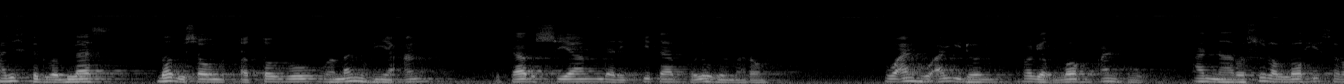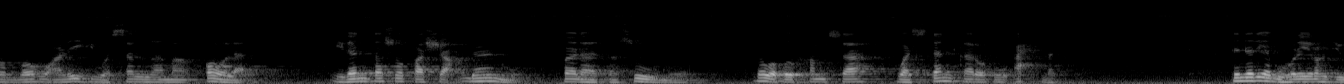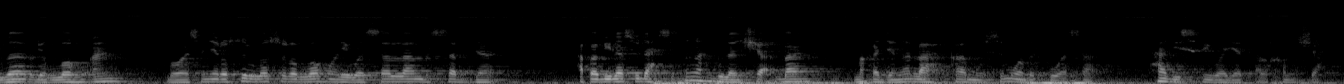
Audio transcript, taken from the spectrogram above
Hadis ke-12 Bab Saum Tatawu wa Manuhiya an Kitab Siyam dari Kitab Bulughul Maram. Wa anhu aidun radhiyallahu anhu anna Rasulullah sallallahu alaihi wasallam qala Idan tasafa Sya'ban fala tasumu. Rawahul khamsah wastankarahu Ahmad. Dan dari Abu Hurairah juga radhiyallahu anhu bahwasanya Rasulullah Shallallahu Alaihi Wasallam bersabda, apabila sudah setengah bulan Sya'ban, maka janganlah kamu semua berpuasa. Hadis riwayat Al Khamsyah.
